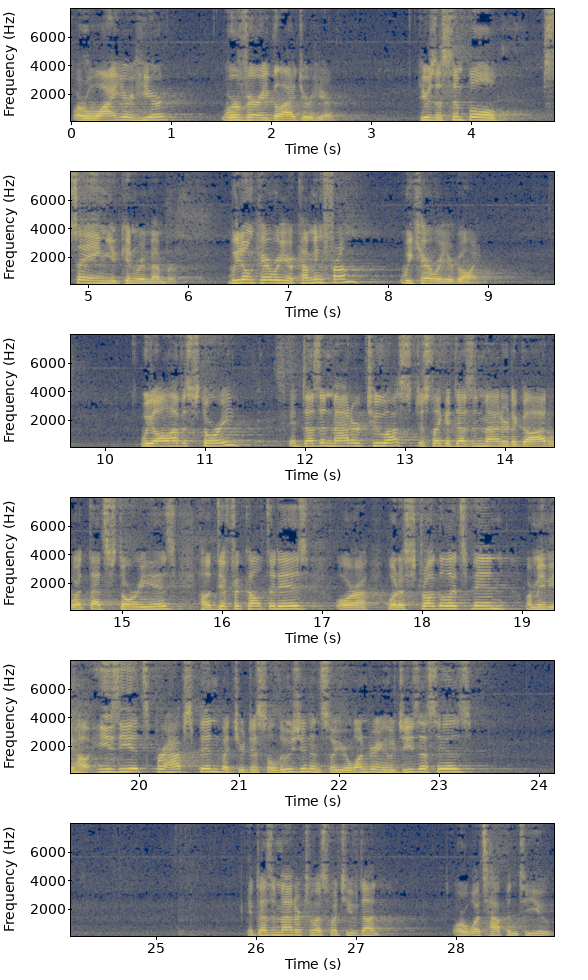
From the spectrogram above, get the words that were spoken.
or why you're here, we're very glad you're here. Here's a simple saying you can remember We don't care where you're coming from, we care where you're going. We all have a story. It doesn't matter to us, just like it doesn't matter to God what that story is, how difficult it is, or what a struggle it's been, or maybe how easy it's perhaps been, but you're disillusioned and so you're wondering who Jesus is. It doesn't matter to us what you've done or what's happened to you.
